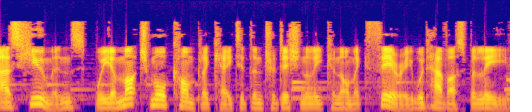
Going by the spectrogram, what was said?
As humans, we are much more complicated than traditional economic theory would have us believe.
